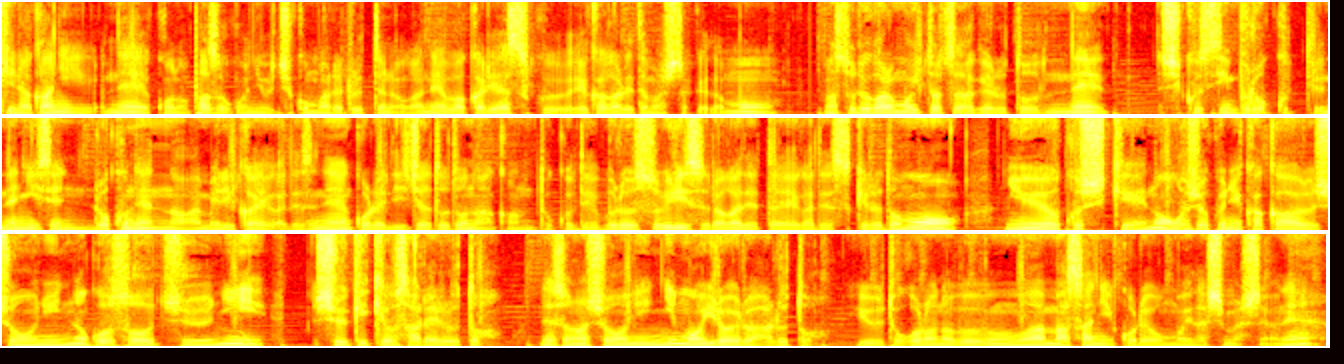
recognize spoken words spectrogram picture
明らかにね、このパソコンに撃ち込まれるっていうのがね、わかりやすく描かれてましたけども、まあ、それからもう一つ挙げるとね、16ブロックっていうね、2006年のアメリカ映画ですね。これリチャード・ドナー監督でブルース・ウィリスらが出た映画ですけれども、ニューヨーク市警の汚職に関わる証人の護送中に襲撃をされるとで、その証人にもいろいろあるというところの部分は、まさにこれ思い出しましたよね。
